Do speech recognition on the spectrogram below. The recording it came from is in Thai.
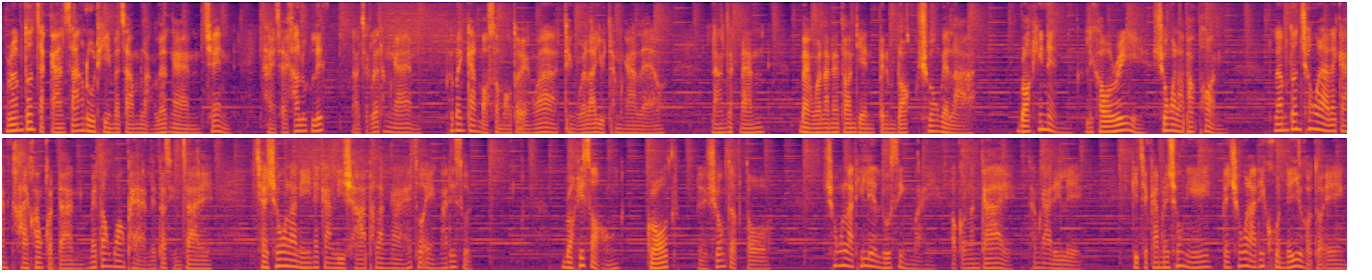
เริ่มต้นจากการสร้างรูทีนประจำหลังเลิกงาน เช่น หายใจเข้าลึกๆ หลังจากเลิกทำงาน เพื่อเป็นการบอกสมองตัวเองว่าถึงเวลาหยุดทำงานแล้ว หลังจากนั้นแบ่งเวลาในตอนเย็นเป็นบล็อกช่วงเวลา บล็อกที่ 1 recovery ช่วงเวลาพักผ่อน เริ่มต้นช่วงเวลาในการคลายความกดดัน ไม่ต้องวางแผนหรือตัดสินใจ ใช้ช่วงเวลานี้ในการรีชาร์จพลังงานให้ตัวเองมากที่สุด บล็อกที่ 2 growth หรือช่วงเติบโต ช่วงเวลาที่เรียนรู้สิ่งใหม่ ออกกำลังกาย ทำงานอดิเรก กิจกรรมในช่วงนี้เป็นช่วงเวลาที่คุณได้อยู่กับตัวเอง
